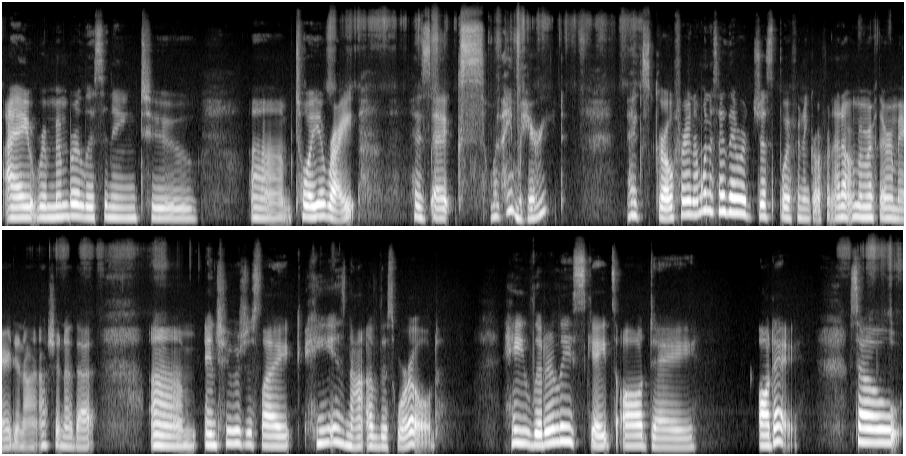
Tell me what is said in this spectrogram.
I remember listening to um, Toya Wright, his ex. Were they married? Ex girlfriend. I'm gonna say they were just boyfriend and girlfriend. I don't remember if they were married or not. I should know that. Um, and she was just like, he is not of this world. He literally skates all day, all day. So,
